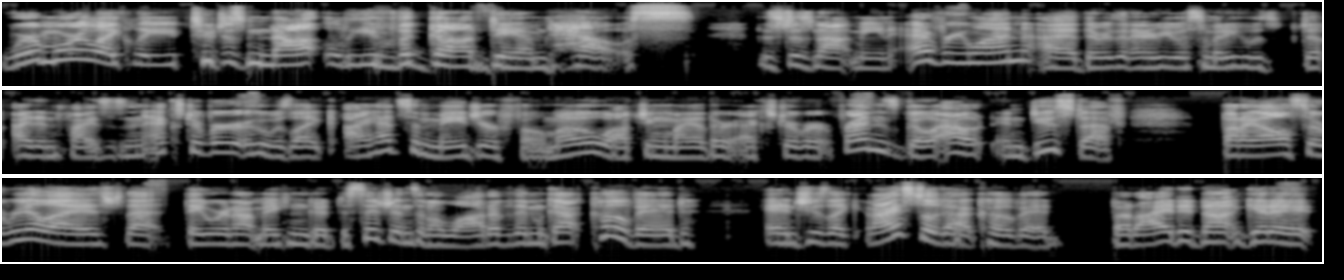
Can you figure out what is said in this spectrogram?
were more likely to just not leave the goddamned house. This does not mean everyone. Uh, there was an interview with somebody who d- identifies as an extrovert who was like, I had some major FOMO watching my other extrovert friends go out and do stuff, but I also realized that they were not making good decisions and a lot of them got COVID. And she's like, and I still got COVID, but I did not get it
